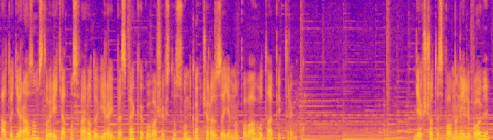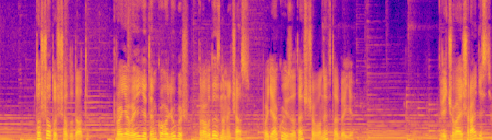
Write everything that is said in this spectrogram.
а тоді разом створіть атмосферу довіри і безпеки у ваших стосунках через взаємну повагу та підтримку. Якщо ти сповнений любові, то що тут що додати? Прояви її тим, кого любиш, проведи з ними час, подякуй за те, що вони в тебе є. Відчуваєш радість?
